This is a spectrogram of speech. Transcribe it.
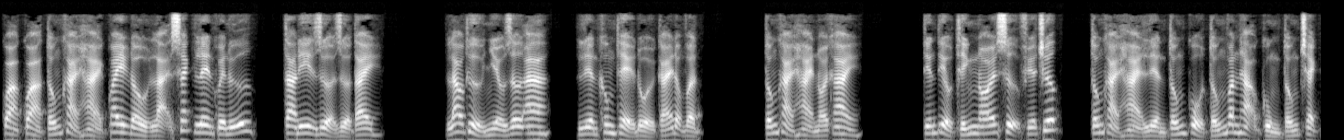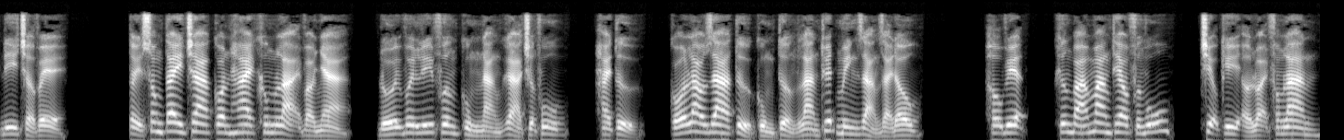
Quả quả Tống Khải Hải quay đầu lại sách lên quê nữ, ta đi rửa rửa tay. Lao thử nhiều dơ a, liền không thể đổi cái động vật. Tống Khải Hải nói khai. Tiến tiểu thính nói sự phía trước, Tống Khải Hải liền tống cổ Tống Văn Hạo cùng Tống Trạch đi trở về. Tẩy xong tay cha con hai không lại vào nhà, đối với Lý Phương cùng nàng gả trượng phu, hai tử, có lao gia tử cùng tưởng Lan thuyết minh giảng giải đâu. Hậu viện, Khương Bá mang theo Phương Vũ, Triệu Kỳ ở loại phong lan,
